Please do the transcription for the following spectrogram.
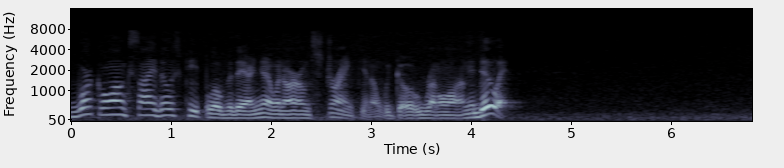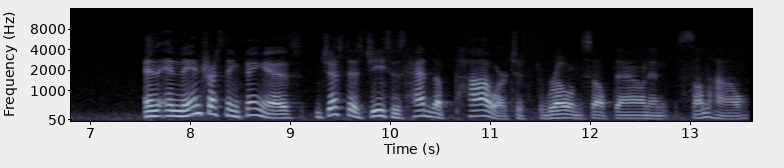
work alongside those people over there. And you know, in our own strength, you know, we go run along and do it. And, and the interesting thing is, just as Jesus had the power to throw himself down and somehow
